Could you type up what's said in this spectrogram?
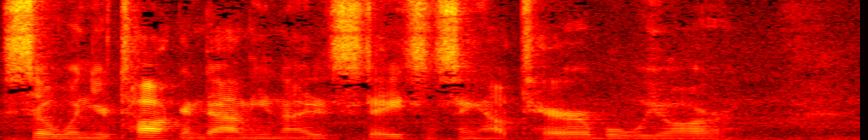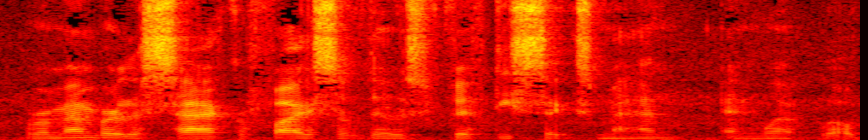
So when you're talking down the United States and saying how terrible we are, remember the sacrifice of those 56 men and what well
